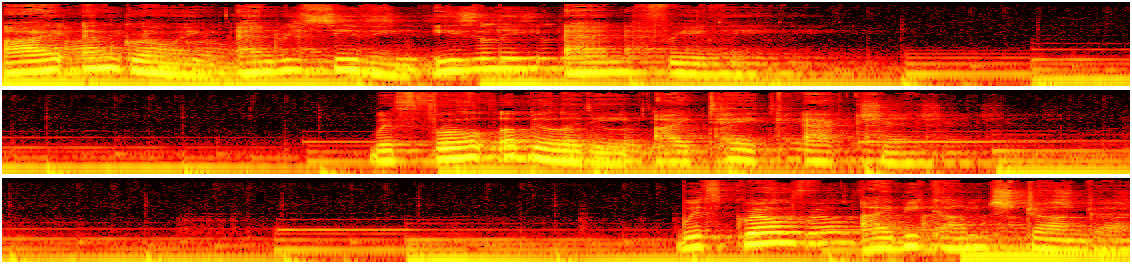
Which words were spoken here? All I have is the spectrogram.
I am growing and receiving easily and freely. With full ability, I take action. With growth, I become stronger.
